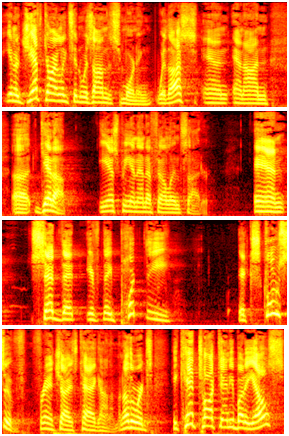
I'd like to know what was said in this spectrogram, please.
you know, Jeff Darlington was on this morning with us and, and on uh, Get Up, ESPN NFL Insider, and said that if they put the exclusive franchise tag on him, in other words, he can't talk to anybody else,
